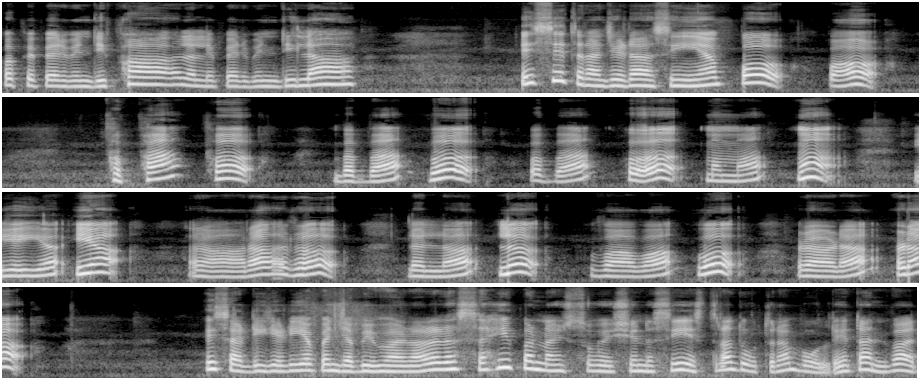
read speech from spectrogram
ਪੱਪੇ ਪੈਰ ਬਿੰਦੀ ਫਾ, ਲੱਲੇ ਪੈਰ ਬਿੰਦੀ ਲਾ। ਇਸੇ ਤਰ੍ਹਾਂ ਜਿਹੜਾ ਅਸੀਂ ਆ, ਪ ਪ, ਫੱਫਾ, ਫ, ਬੱਬਾ ਬ ਪੱਬਾ ਪ ਮਮਾ, ਮ ਯਯ य ਰਾ ਰਾ, ਰ, ਲ ਵਾਵਾ ਵ ਰਾੜਾ ੜਾ ਇਹ ਸਾਡੀ ਜਿਹੜੀ ਹੈ ਪੰਜਾਬੀ ਮਾਣਾ ਦਾ ਸਹੀ ਪ੍ਰੋਨਾਂਸੀਏਸ਼ਨ ਅਸੀਂ ਇਸ ਤਰ੍ਹਾਂ ਦੋ ਤਰ੍ਹਾਂ ਬੋਲਦੇ ਹਾਂ। ਧੰਨਵਾਦ।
